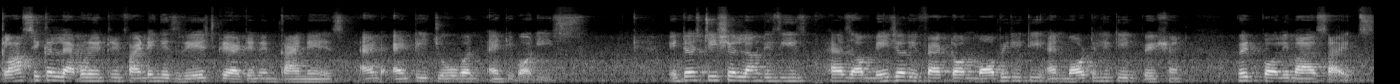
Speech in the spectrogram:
Classical laboratory finding is raised creatinine kinase and anti-Jo-1 antibodies. Interstitial lung disease has a major effect on morbidity and mortality in patients with polymyositis.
